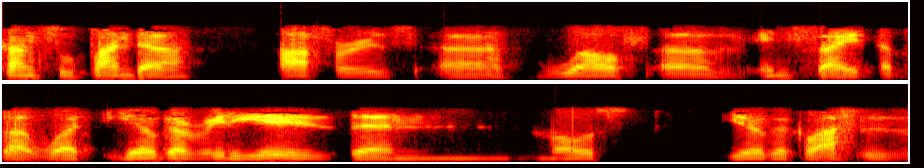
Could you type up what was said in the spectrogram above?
Kung Fu Panda offers a wealth of insight about what yoga really is than most yoga classes.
